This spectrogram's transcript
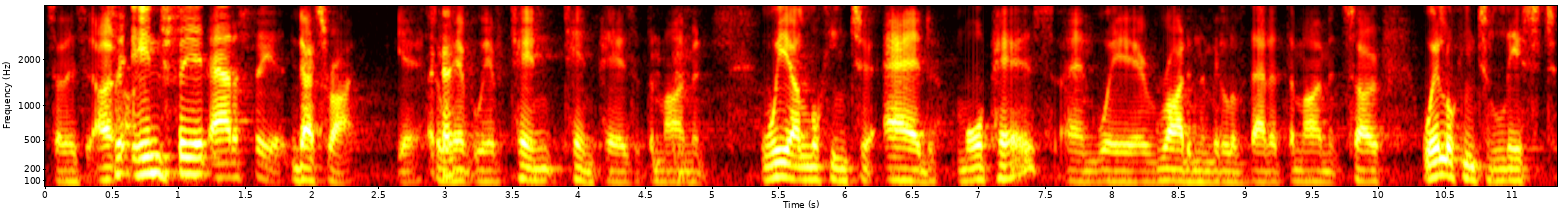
So there's so in fiat, out of fiat. That's right. Yeah. So okay. we have we have 10, 10 pairs at the moment. We are looking to add more pairs, and we're right in the middle of that at the moment. So we're looking to list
